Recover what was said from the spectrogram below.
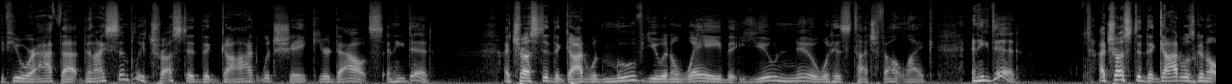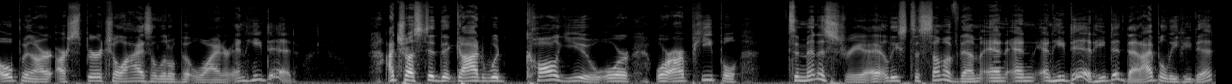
if you were at that, then I simply trusted that God would shake your doubts, and He did. I trusted that God would move you in a way that you knew what His touch felt like, and He did. I trusted that God was going to open our, our spiritual eyes a little bit wider, and He did. I trusted that God would call you or or our people to ministry, at least to some of them, and and and he did. He did that. I believe he did.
